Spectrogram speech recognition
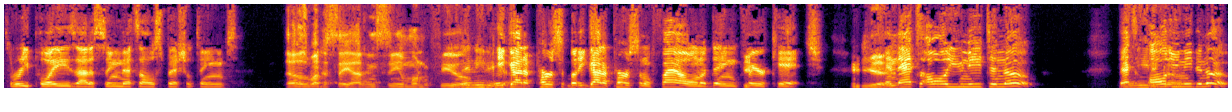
three plays. I'd assume that's all special teams. I was about to say I didn't see him on the field. He got a person, but he got a personal foul on a dang fair catch, yeah, and that's all you need to know. That's They need to all you need to know.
